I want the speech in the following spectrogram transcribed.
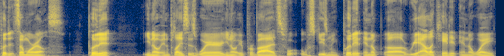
put it somewhere else. Put it you know in places where you know it provides for excuse me put it in a uh, reallocate it in a way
